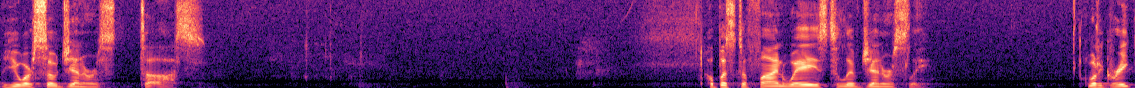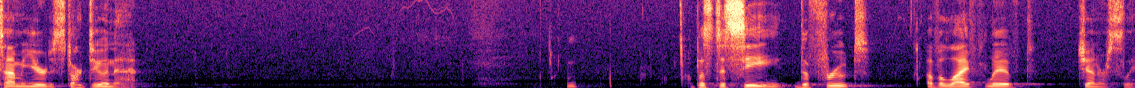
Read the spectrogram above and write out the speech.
You are so generous to us. Help us to find ways to live generously. What a great time of year to start doing that. Help us to see the fruit of a life lived generously.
